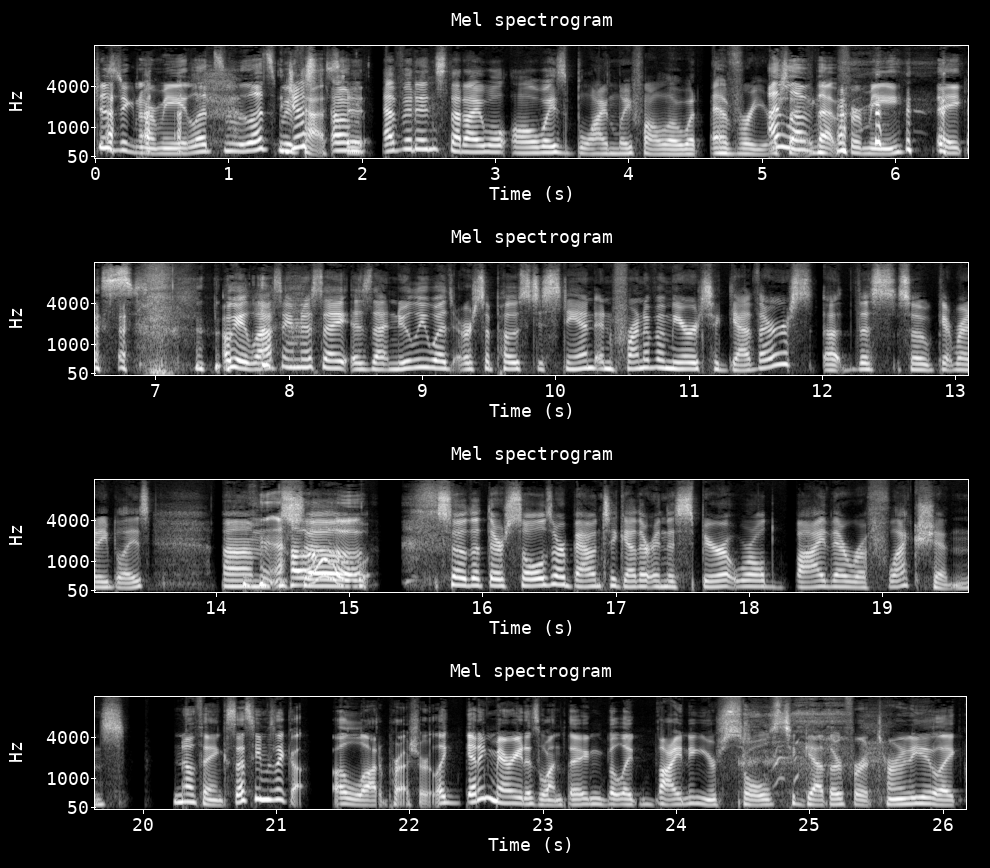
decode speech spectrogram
Just ignore me. Let's let's move Just past um, it. evidence that I will always blindly follow whatever you're I saying. love that for me. Thanks. okay, last thing I'm going to say is that newlyweds are supposed to stand in front of a mirror together. Uh, this, so get ready, Blaze. Um, so, Oh. so that their souls are bound together in the spirit world by their reflections. No thanks. That seems like a, lot of pressure. Like getting married is one thing, but like binding your souls together for eternity, like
